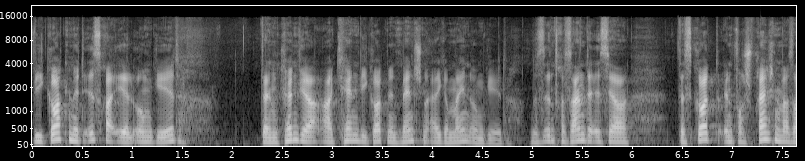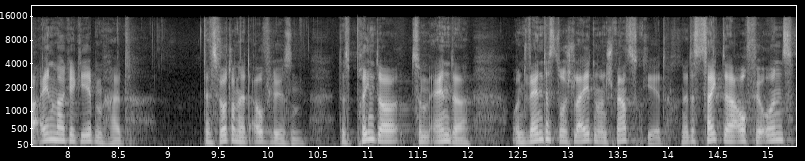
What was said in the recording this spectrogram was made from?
wie Gott mit Israel umgeht, dann können wir erkennen, wie Gott mit Menschen allgemein umgeht. Das Interessante ist ja, dass Gott ein Versprechen, was er einmal gegeben hat, das wird er nicht auflösen. Das bringt er zum Ende. Und wenn das durch Leiden und Schmerzen geht, ne, das zeigt er auch für uns,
